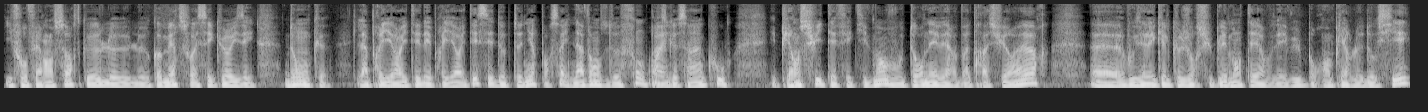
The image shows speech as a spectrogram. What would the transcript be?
Il faut faire en sorte que le, le commerce soit sécurisé. Donc la priorité des priorités, c'est d'obtenir pour ça une avance de fonds parce ouais. que ça a un coût. Et puis ensuite, effectivement, vous tournez vers votre assureur. Euh, vous avez quelques jours supplémentaires, vous avez vu, pour remplir le dossier.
